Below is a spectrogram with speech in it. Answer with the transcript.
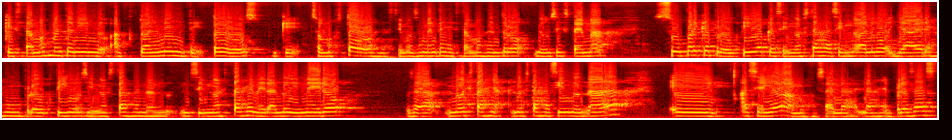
que estamos manteniendo actualmente todos, porque somos todos, lastimosamente estamos dentro de un sistema súper que productivo, que si no estás haciendo algo ya eres un productivo, si no estás generando, si no estás generando dinero, o sea, no estás, no estás haciendo nada, eh, hacia allá vamos, o sea, las empresas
